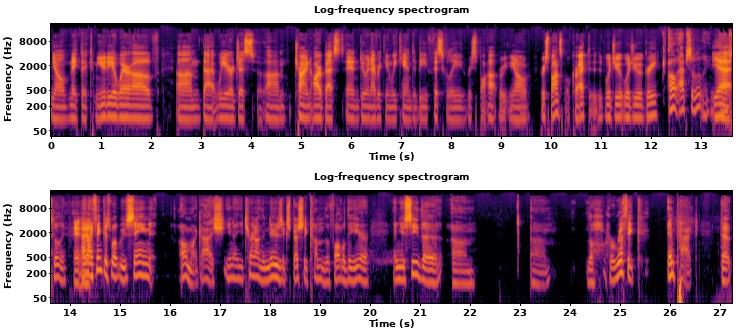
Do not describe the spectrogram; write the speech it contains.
you know, make the community aware of. Um, that we are just um, trying our best and doing everything we can to be fiscally respo- uh, re- you know, responsible. Correct? Would you Would you agree? Oh, absolutely. Yeah. absolutely. And- And, I think is what we've seen. Oh my gosh! You know, you turn on the news, especially come the fall of the year, and you see the um, um, the horrific impact that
